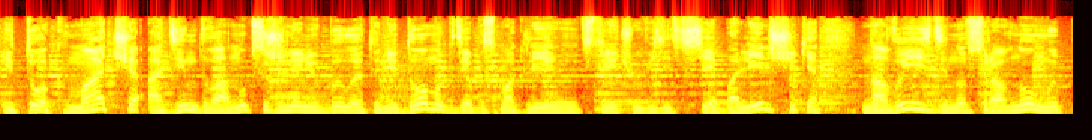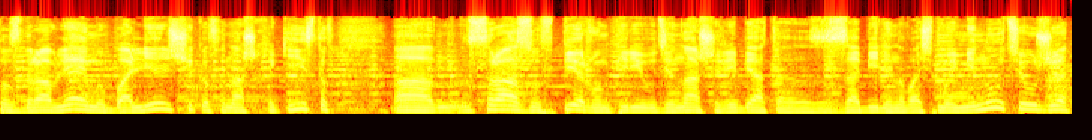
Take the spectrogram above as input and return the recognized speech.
Итог матча 1-2. Ну, к сожалению, было это не дома, где бы смогли встречу увидеть все болельщики на выезде, но все равно мы поздравляем и болельщиков, и наших хоккеистов. А, сразу в первом периоде наши ребята забили на восьмой минуте уже.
